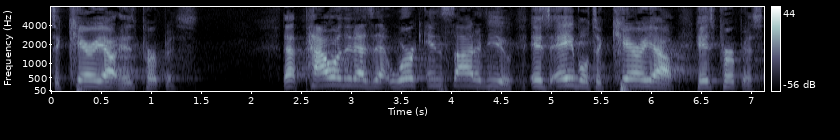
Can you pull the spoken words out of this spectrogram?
to carry out his purpose." That power that is at work inside of you is able to carry out his purpose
